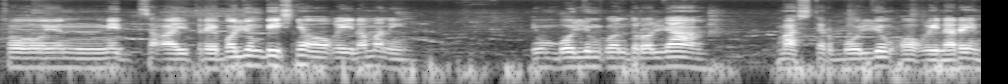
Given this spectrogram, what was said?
So, yung mid sa kay treble. Yung bass niya okay naman eh. Yung volume control niya, master volume, okay na rin.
